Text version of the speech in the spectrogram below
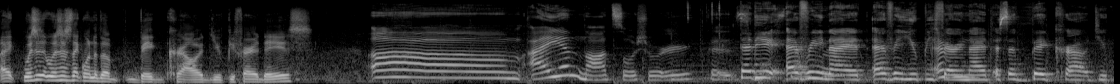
like was it was this like one of the big crowd UP Fair days? Um, I am not so sure. Cause Teddy, every night, every UP Fair night is a big crowd UP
